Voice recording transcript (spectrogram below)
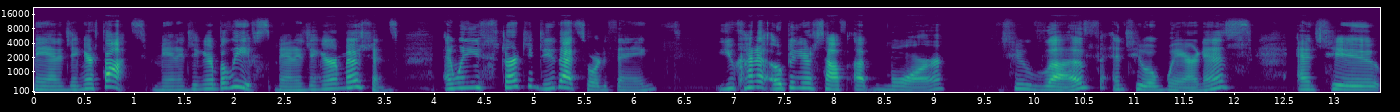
managing your thoughts, managing your beliefs, managing your emotions. And when you start to do that sort of thing, you kind of open yourself up more to love and to awareness and to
